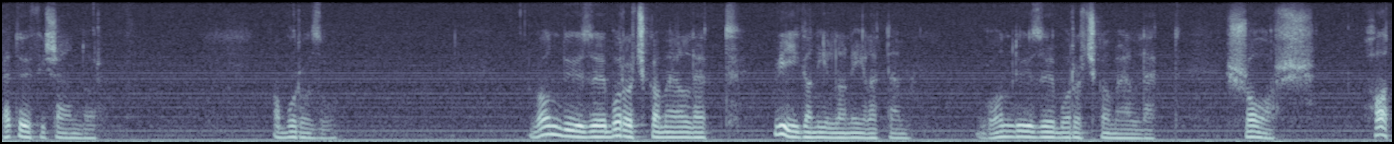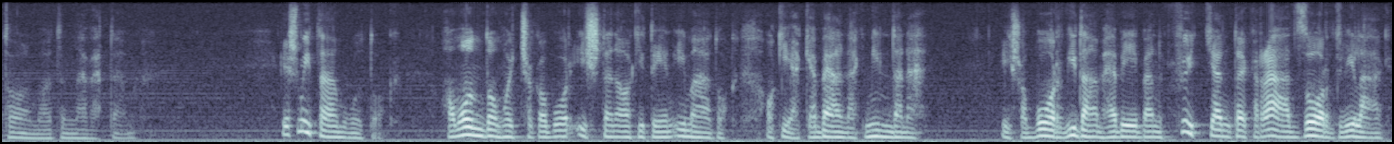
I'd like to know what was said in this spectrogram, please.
Petőfi Sándor A borozó Gondűző borocska mellett vígan illan életem. Gondűző borocska mellett sors, hatalmad nevetem. És mit ámultok? Ha mondom, hogy csak a bor Istene, akit én imádok, aki e kebelnek mindene, és a bor vidám hebében füttyentek rád zord világ,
